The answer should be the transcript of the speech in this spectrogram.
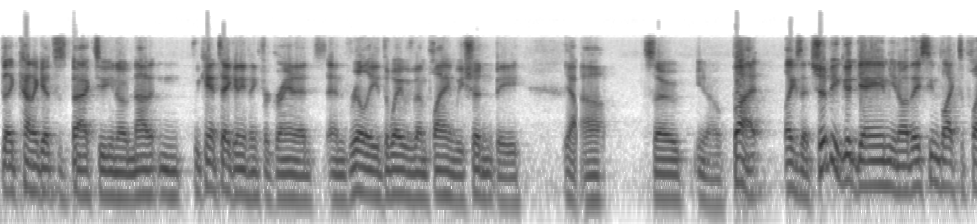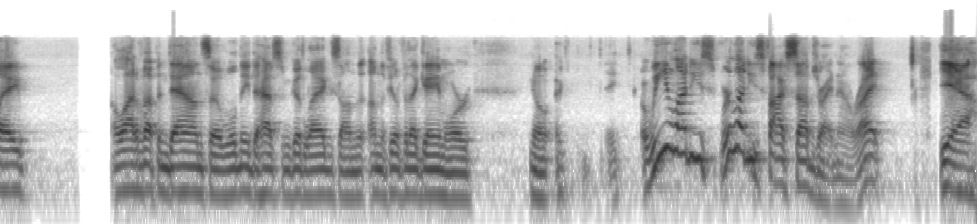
that kind of gets us back to you know, not we can't take anything for granted, and really the way we've been playing, we shouldn't be. Yeah. Uh, so you know, but like I said, should be a good game. You know, they seem to like to play a lot of up and down, so we'll need to have some good legs on the on the field for that game. Or, you know, are, are we allowed to use? We're allowed to use five subs right now, right? Yeah,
